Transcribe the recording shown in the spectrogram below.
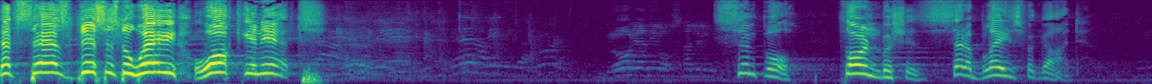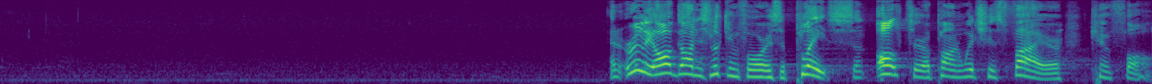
that says this is the way, walk in it. Simple thorn bushes set ablaze for God. And really, all God is looking for is a place, an altar upon which his fire can fall.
